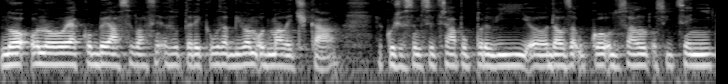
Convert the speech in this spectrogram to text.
No ono, jakoby já se vlastně ezoterikou zabývám od malička, jakože jsem si třeba poprvé uh, dal za úkol dosáhnout osvícení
